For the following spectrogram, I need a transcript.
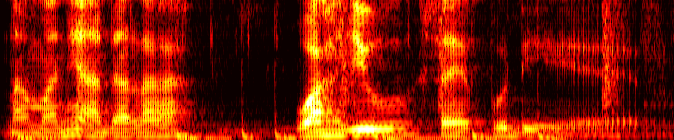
Namanya adalah Wahyu Saipudin.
